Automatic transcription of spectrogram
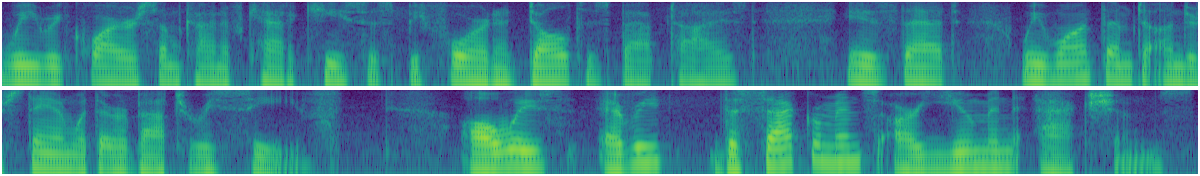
we require some kind of catechesis before an adult is baptized is that we want them to understand what they're about to receive. Always, every the sacraments are human actions,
